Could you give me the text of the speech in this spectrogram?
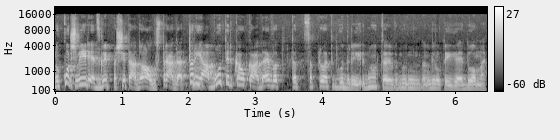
Nu, kurš vīrietis grib par šādu algu strādāt? Tur jābūt ir kaut kādai, vat, saproti, gudri, nu, viltīgai domai.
